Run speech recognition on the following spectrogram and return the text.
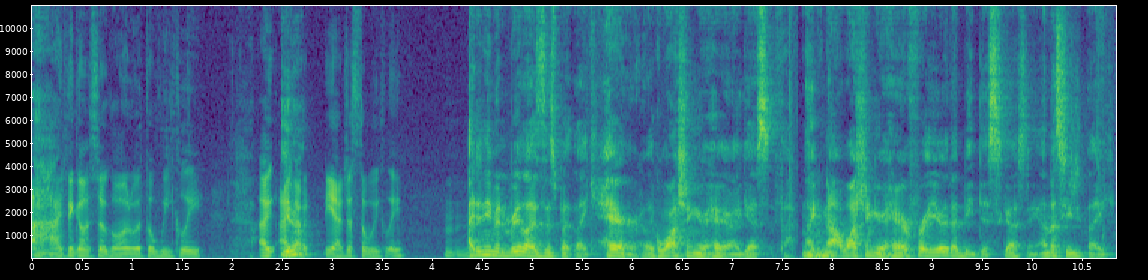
Ah, I think I'm still going with the weekly. I, I got yeah, just the weekly. I didn't even realize this, but like hair, like washing your hair, I guess, like mm-hmm. not washing your hair for a year, that'd be disgusting. Unless you like,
